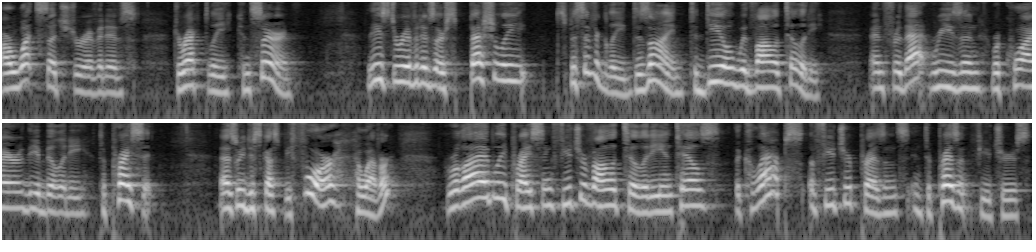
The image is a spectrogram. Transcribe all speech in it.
are what such derivatives directly concern. These derivatives are specially, specifically designed to deal with volatility, and for that reason require the ability to price it. As we discussed before, however, reliably pricing future volatility entails the collapse of future presents into present futures.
